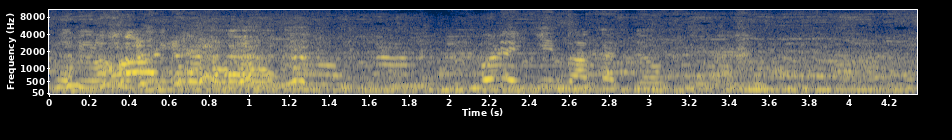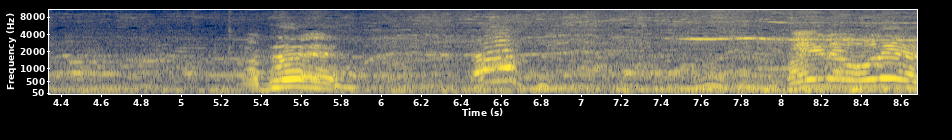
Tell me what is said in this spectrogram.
คุณรอดไม่ได้กินว่ากระจกอยู่ อาเต้ไปแล้วเลย ก็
